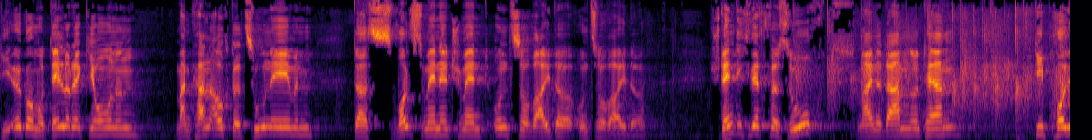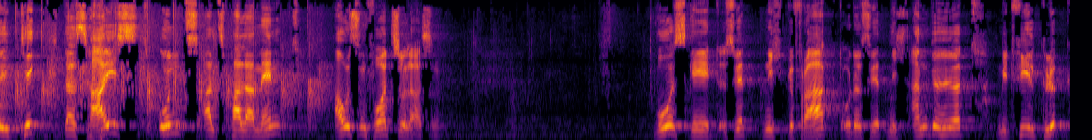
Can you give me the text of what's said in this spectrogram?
die Ökomodellregionen. Man kann auch dazu nehmen das Wolfsmanagement usw. So weiter und so weiter. Ständig wird versucht, meine Damen und Herren, die Politik, das heißt uns als Parlament, außen vor zu lassen. Wo es geht, es wird nicht gefragt oder es wird nicht angehört. Mit viel Glück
